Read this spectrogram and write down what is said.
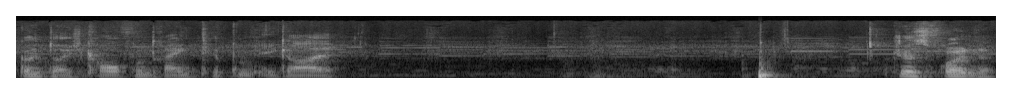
Könnt ihr euch kaufen und reinkippen, egal. Tschüss, Freunde.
